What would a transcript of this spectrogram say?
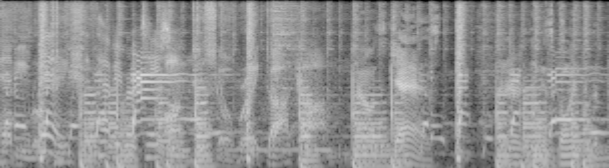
Heavy This is Heavy Rotation. on DiscoBreak.com. Now it's jazz, and everything is going to the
